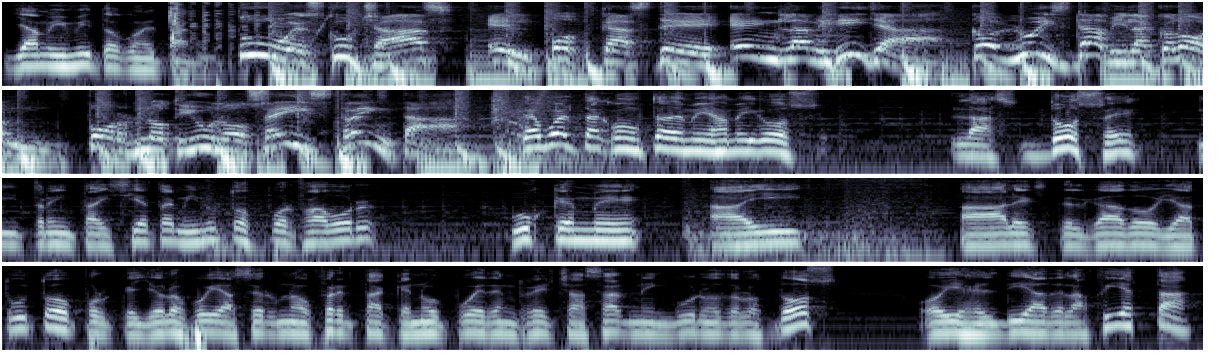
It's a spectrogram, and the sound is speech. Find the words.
ya mismito con el panel. Tú escuchas el podcast de En la Mirilla con Luis Dávila Colón por Noti 1630. De vuelta con ustedes, mis amigos, las 12 y 37 minutos, por favor, búsquenme ahí a Alex Delgado y a Tuto porque yo les voy a hacer una oferta que no pueden rechazar ninguno de los dos. Hoy es el día de la fiesta,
